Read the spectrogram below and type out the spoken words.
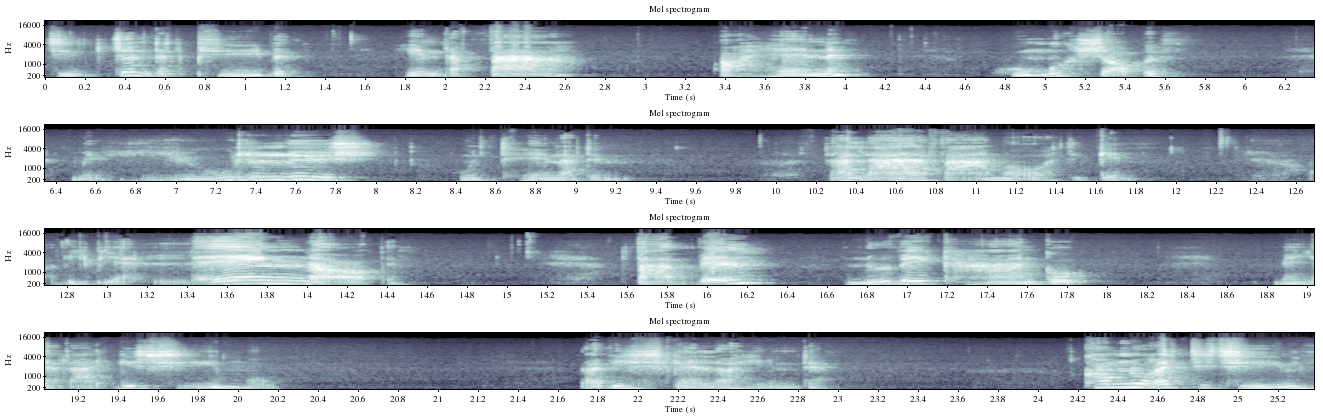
sin søndagspibe henter far og Hanne, hun må shoppe. Med julelys, hun tænder den. Så leger far med os igen. Og vi bliver længere oppe. Farvel, nu vil Karen gå. Men jeg der ikke sige mod. Hvad vi skal og hente. Kom nu rigtig tidligt.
